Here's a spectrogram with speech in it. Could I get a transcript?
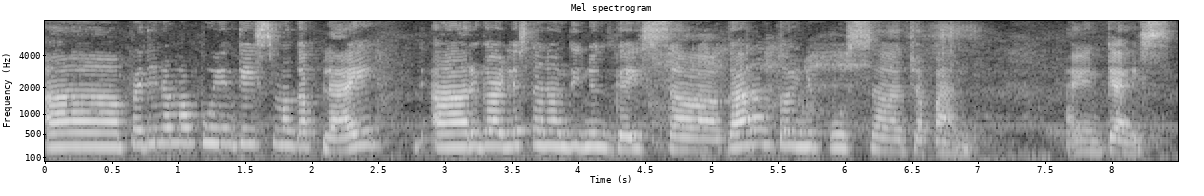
uh, pwede naman po yun guys mag-apply. Uh, regardless na lang din yun guys sa uh, guarantor niyo po sa Japan. Ayun guys.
